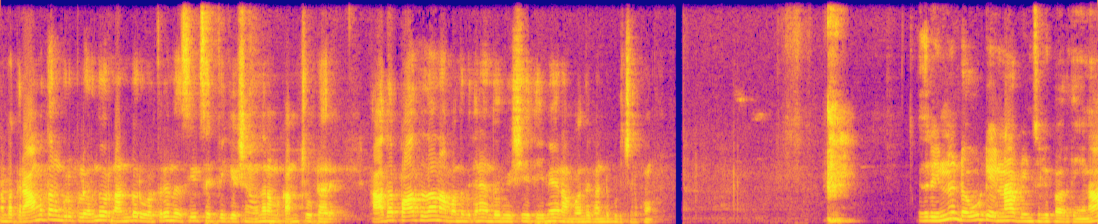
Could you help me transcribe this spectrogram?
நம்ம கிராமத்தான் குரூப்பில் இருந்து ஒரு நண்பர் ஒருத்தர் இந்த சீட் சர்டிஃபிகேஷன் வந்து நமக்கு அமுச்சு விட்டாரு. அதை பார்த்து தான் நம்ம வந்து பார்த்தீங்கன்னா எந்த ஒரு விஷயத்தையுமே நம்ம வந்து கண்டுபிடிச்சிருக்கோம். இதில் இன்னும் டவுட் என்ன அப்படின்னு சொல்லி பார்த்தீங்கன்னா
